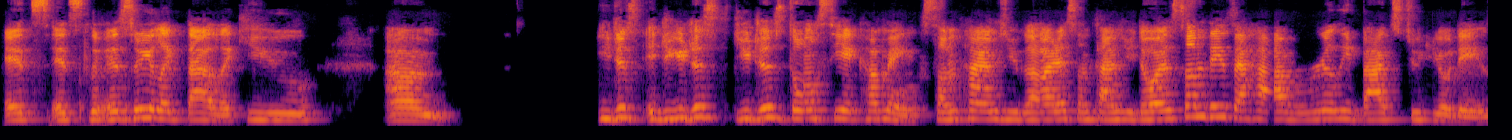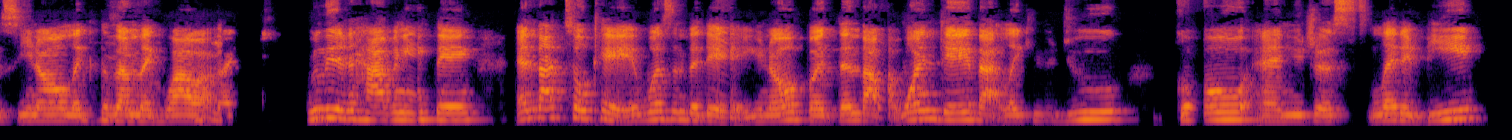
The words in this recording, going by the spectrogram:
It's it's it's really like that. Like you, um, you just you just you just don't see it coming. Sometimes you got it, sometimes you don't. And some days I have really bad studio days. You know, like because I'm like, wow, I really didn't have anything, and that's okay. It wasn't the day, you know. But then that one day that like you do go and you just let it be.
